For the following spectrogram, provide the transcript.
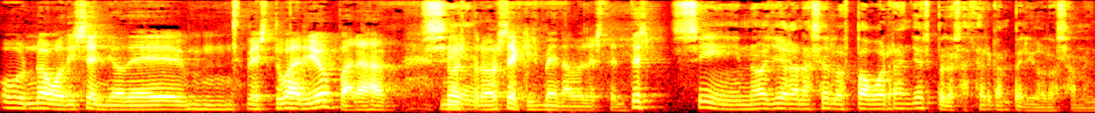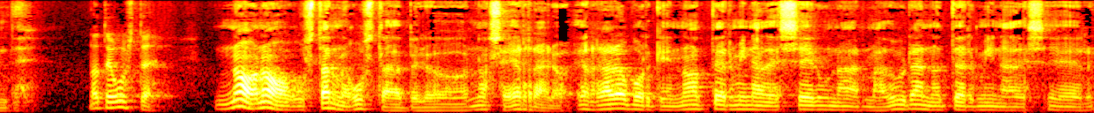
un nuevo diseño de mm, vestuario para nuestros X-Men adolescentes. Sí, no llegan a ser los Power Rangers, pero se acercan peligrosamente. ¿No te gusta? No, no, gustar me gusta, pero no sé, es raro. Es raro porque no termina de ser una armadura, no termina de ser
